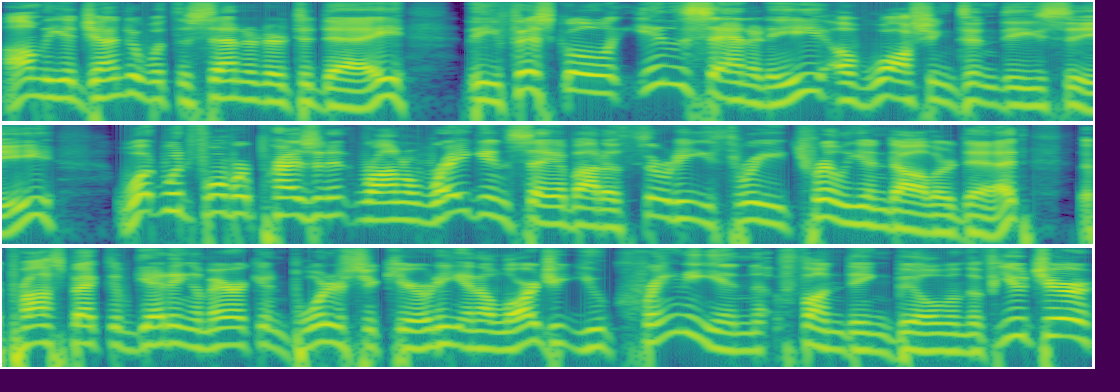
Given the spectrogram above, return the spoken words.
On the agenda with the senator today, the fiscal insanity of Washington, D.C. What would former President Ronald Reagan say about a $33 trillion debt? The prospect of getting American border security and a larger Ukrainian funding bill in the future.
